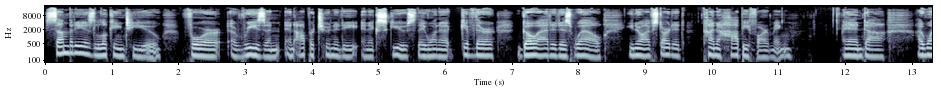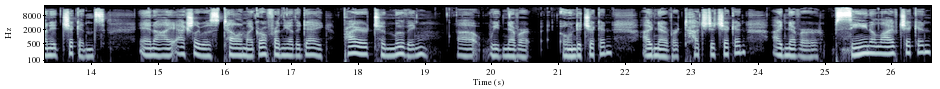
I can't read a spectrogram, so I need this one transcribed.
Somebody is looking to you for a reason, an opportunity, an excuse. They want to give their go at it as well. You know, I've started kind of hobby farming and uh, I wanted chickens. And I actually was telling my girlfriend the other day, prior to moving, uh, we'd never owned a chicken. I'd never touched a chicken. I'd never seen a live chicken.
